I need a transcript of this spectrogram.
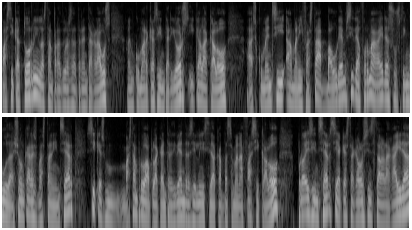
faci que tornin les temperatures de 30 graus en comarques interiors i que la calor es comenci a manifestar. Veurem si de forma gaire sostinguda. Això encara és bastant incert. Sí que és bastant probable que entre divendres i l'inici del cap de setmana faci calor, però és incert si aquesta calor s'instal·larà gaire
